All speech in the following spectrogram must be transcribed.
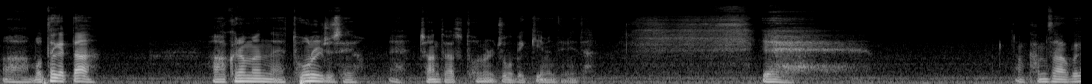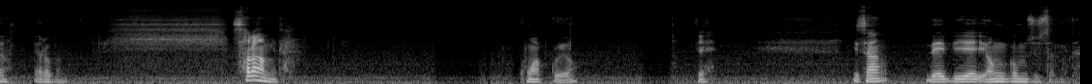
아 못하겠다. 아 그러면 네, 돈을 주세요. 예, 저한테 와서 돈을 주고 맡기면 됩니다. 예. 참 감사하고요, 여러분. 사랑합니다. 고맙고요. 예. 이상 내비의 연금술사입니다.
